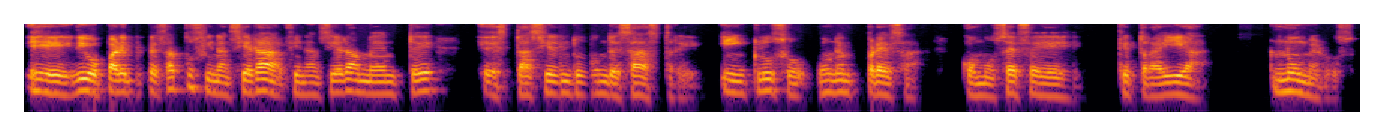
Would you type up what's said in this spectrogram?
Eh, digo, para empezar, pues financiera, financieramente está siendo un desastre. Incluso una empresa como CFE que traía números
